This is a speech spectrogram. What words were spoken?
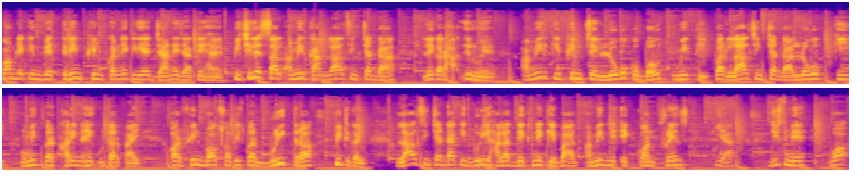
कम लेकिन बेहतरीन फ़िल्म करने के लिए जाने जाते हैं। पिछले साल आमिर खान लाल सिंह चड्डा लेकर हाजिर हुए। आमिर की फ़िल्म से लोगों को बहुत उम्मीद थी, पर लाल सिंह चड्डा लोगों की उम्मीद पर खरी नहीं उतर पाई और फ़िल्म बॉक्स ऑफ़िस पर बुरी तरह पिट गई। लाल सिंह चड्डा की बुरी हालत देखने के बाद आमिर ने एक कॉन्फ्रेंस किया, जिसमें वह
